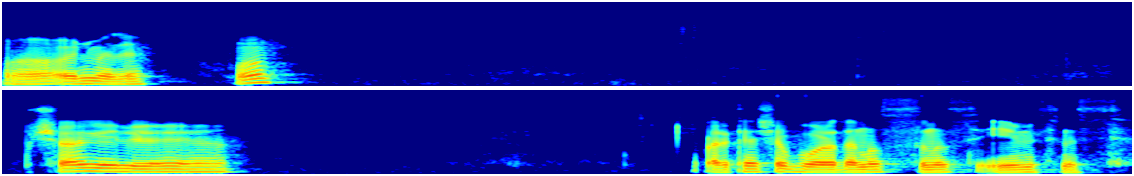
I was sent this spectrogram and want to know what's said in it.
Aa ölmedi. Ha? Bıçağı geliyor ya. Arkadaşlar bu arada nasılsınız? İyi misiniz?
